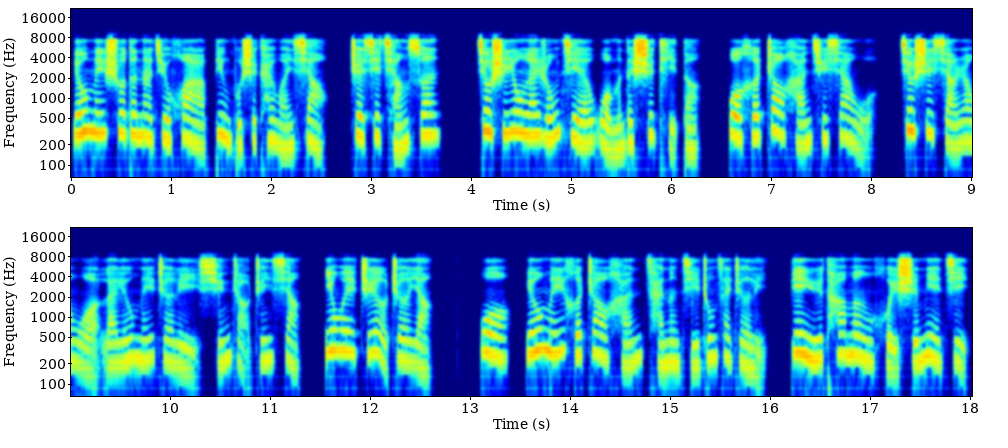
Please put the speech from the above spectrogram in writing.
刘梅说的那句话并不是开玩笑，这些强酸就是用来溶解我们的尸体的。我和赵涵去吓我，就是想让我来刘梅这里寻找真相，因为只有这样，我刘梅和赵涵才能集中在这里，便于他们毁尸灭迹。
